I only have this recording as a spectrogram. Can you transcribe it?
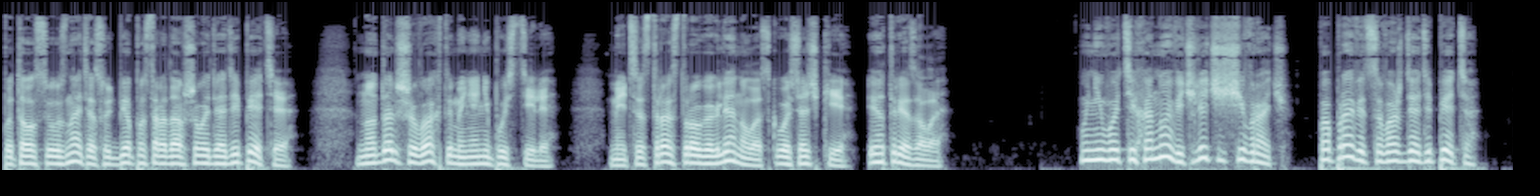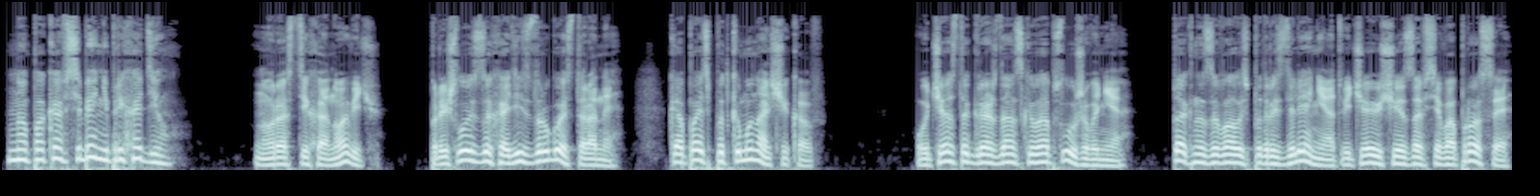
пытался узнать о судьбе пострадавшего дяди Пети. Но дальше вахты меня не пустили. Медсестра строго глянула сквозь очки и отрезала. «У него Тиханович лечащий врач. Поправится ваш дядя Петя, но пока в себя не приходил». Ну раз Тиханович, пришлось заходить с другой стороны, копать под коммунальщиков. Участок гражданского обслуживания, так называлось подразделение, отвечающее за все вопросы,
